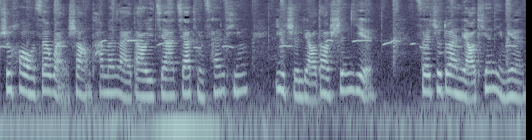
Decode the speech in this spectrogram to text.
之后在晚上他们来到一家家庭餐厅，一直聊到深夜。在这段聊天里面，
